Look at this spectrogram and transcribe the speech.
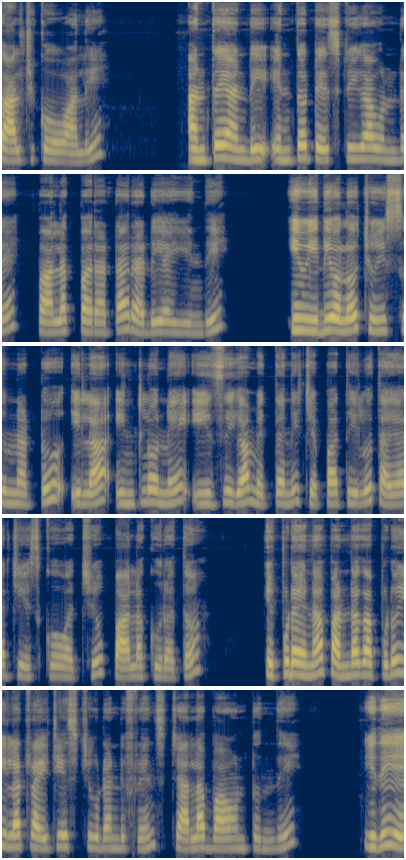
కాల్చుకోవాలి. అంతే అండి ఎంతో టేస్టీగా ఉండే పాలక్ పరాటా రెడీ అయ్యింది. ఈ వీడియోలో చూపిస్తున్నట్టు ఇలా ఇంట్లోనే ఈజీగా మెత్తని చపాతీలు తయారు చేసుకోవచ్చు పాలకూరతో. ఎప్పుడైనా పండగప్పుడు ఇలా ట్రై చేసి చూడండి ఫ్రెండ్స్ చాలా బాగుంటుంది. ఇది ఏ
